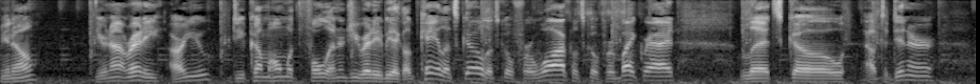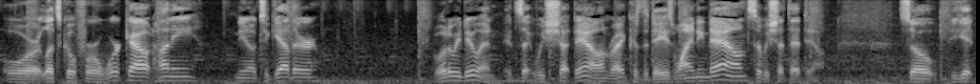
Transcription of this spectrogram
You know, you're not ready, are you? Do you come home with full energy, ready to be like, okay, let's go, let's go for a walk, let's go for a bike ride, let's go out to dinner or let's go for a workout, honey, you know, together. What are we doing? It's like we shut down, right? Because the day is winding down, so we shut that down. So you get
